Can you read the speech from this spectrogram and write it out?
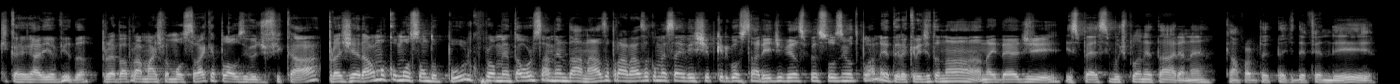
que carregaria vida, pra levar pra Marte pra mostrar que é plausível de ficar, pra gerar uma comoção do público, pra aumentar o orçamento da NASA, pra NASA começar a investir porque ele gostaria de ver as pessoas em outro planeta. Ele acredita na, na ideia de. Espécie multiplanetária, né? Que é uma forma até de defender.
